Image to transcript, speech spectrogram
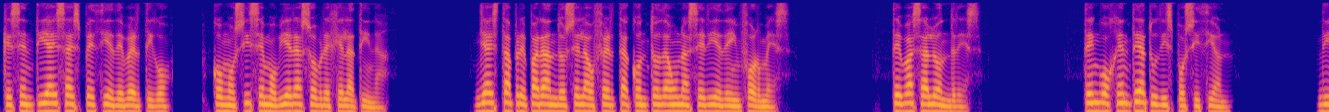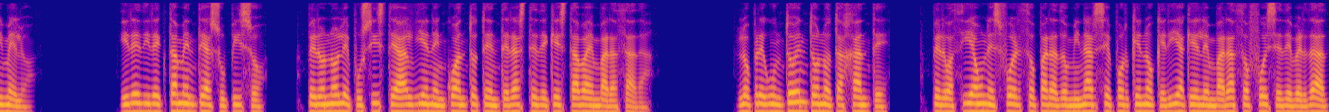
que sentía esa especie de vértigo, como si se moviera sobre gelatina. Ya está preparándose la oferta con toda una serie de informes. ¿Te vas a Londres? Tengo gente a tu disposición. Dímelo. Iré directamente a su piso, pero no le pusiste a alguien en cuanto te enteraste de que estaba embarazada. Lo preguntó en tono tajante, pero hacía un esfuerzo para dominarse porque no quería que el embarazo fuese de verdad,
